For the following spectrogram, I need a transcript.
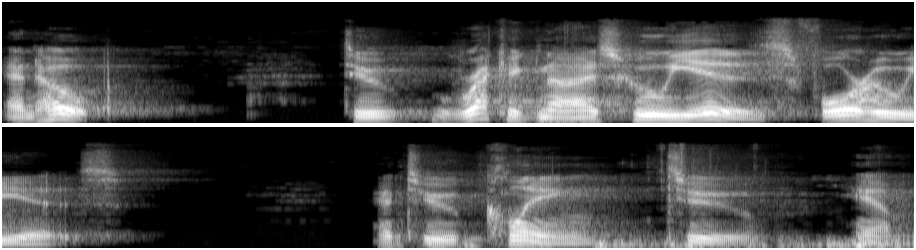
and hope, to recognize who He is for who He is, and to cling to Him.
